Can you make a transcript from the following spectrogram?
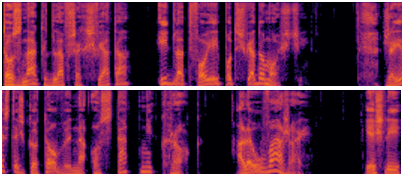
to znak dla wszechświata i dla Twojej podświadomości, że jesteś gotowy na ostatni krok. Ale uważaj, jeśli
